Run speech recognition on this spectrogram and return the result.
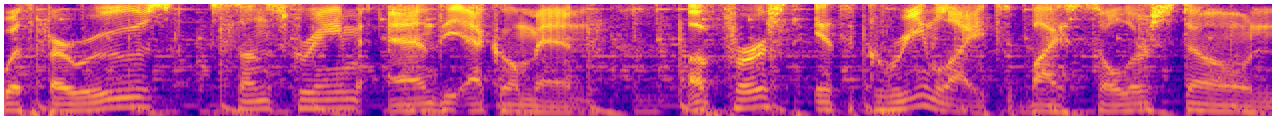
with Behrouz, Sunscreem, and the Echomen. Up first, it's Greenlight by Solar Stone.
